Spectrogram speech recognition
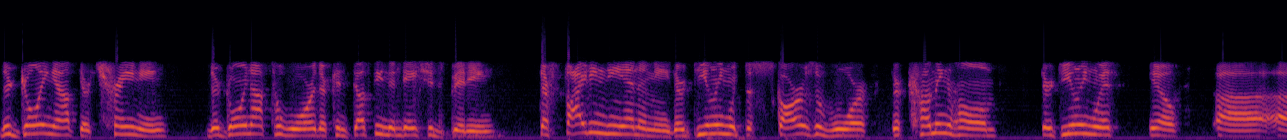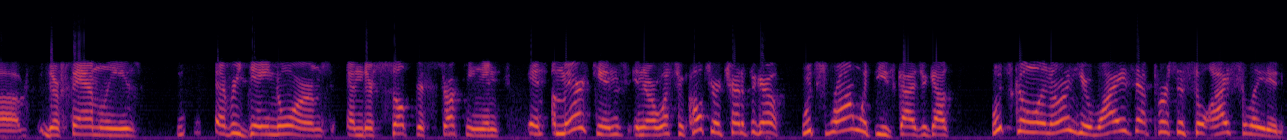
They're going out, they're training, they're going out to war. They're conducting the nation's bidding. They're fighting the enemy. They're dealing with the scars of war. They're coming home. They're dealing with, you know, uh, uh, their families, everyday norms, and they're self-destructing. And and Americans in our Western culture are trying to figure out what's wrong with these guys or gals. What's going on here? Why is that person so isolated?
